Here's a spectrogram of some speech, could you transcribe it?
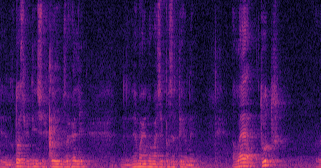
е, досвід інших країн взагалі. Не маю на увазі позитивний. Але тут е,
